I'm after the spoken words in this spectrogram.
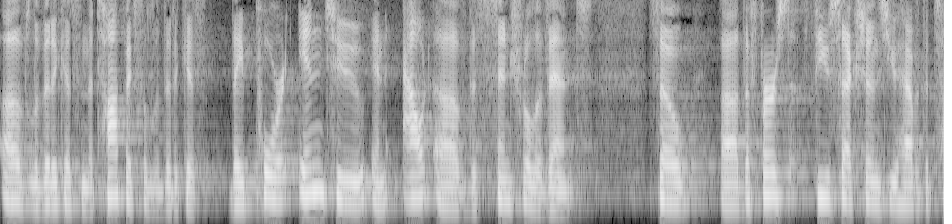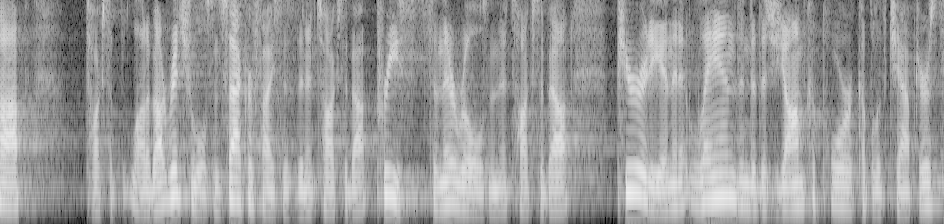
of Leviticus and the topics of Leviticus, they pour into and out of the central event. So, uh, the first few sections you have at the top talks a lot about rituals and sacrifices. Then it talks about priests and their roles. And then it talks about purity. And then it lands into this Yom Kippur couple of chapters,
